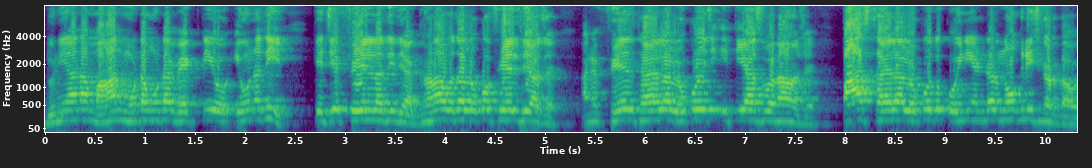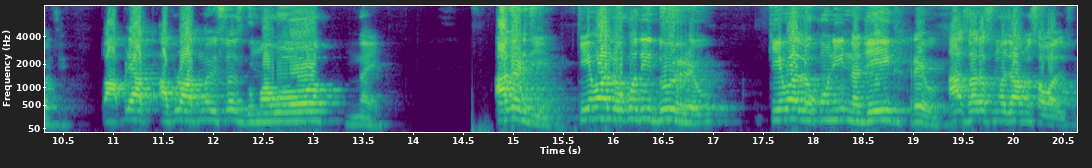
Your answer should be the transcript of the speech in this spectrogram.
દુનિયાના મહાન મોટા મોટા વ્યક્તિઓ એવું નથી કે જે ફેલ નથી થયા. ઘણા બધા લોકો ફેલ થયા છે. અને ફેલ થયેલા લોકોએ જ ઇતિહાસ બનાવ્યો છે. પાસ થયેલા લોકો તો કોઈની અંદર નોકરી જ કરતા હોય છે. તો આપણે આપણો આત્મવિશ્વાસ ગુમાવવો નહીં. આગળ જઈએ. કેવા લોકોથી દૂર રહેવું? કેવા લોકોની નજીક રહેવું? આ સરસ મજાનો સવાલ છે.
